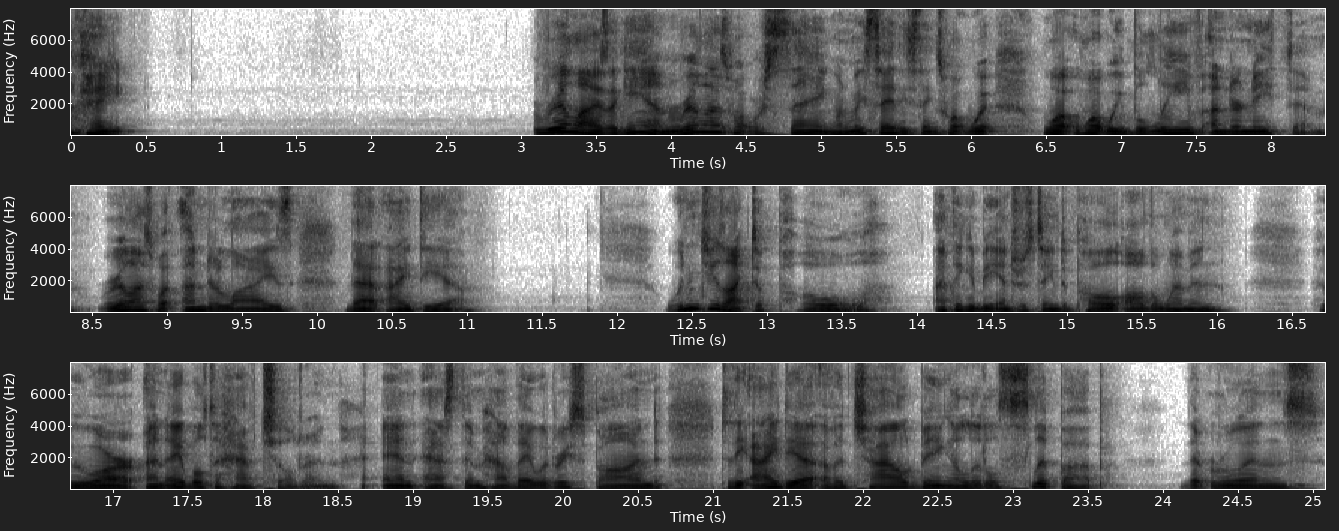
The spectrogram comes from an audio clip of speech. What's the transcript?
Okay. Realize again, realize what we're saying when we say these things, what we, what, what we believe underneath them. Realize what underlies that idea. Wouldn't you like to poll? I think it'd be interesting to poll all the women who are unable to have children and ask them how they would respond to the idea of a child being a little slip up that ruins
